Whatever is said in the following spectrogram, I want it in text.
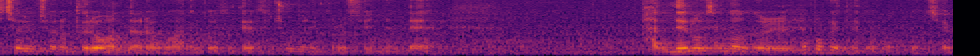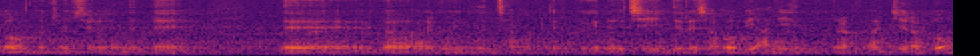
피처링처럼 들어간다라고 하는 것에 대해서 충분히 그럴 수 있는데 반대로 생각을 해보게 되더라고요. 제가 어떤 전시를 했는데 내가 알고 있는 작업들 그게 내 지인들의 작업이 아니라고 할지라도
